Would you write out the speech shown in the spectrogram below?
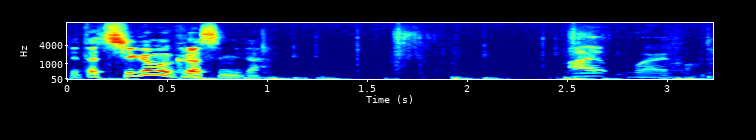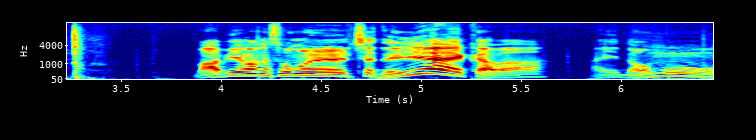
일단 지금은 그렇습니다. 아 뭐야 이거. 마비 방송을 진짜 늘려야 할까봐 아니 너무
